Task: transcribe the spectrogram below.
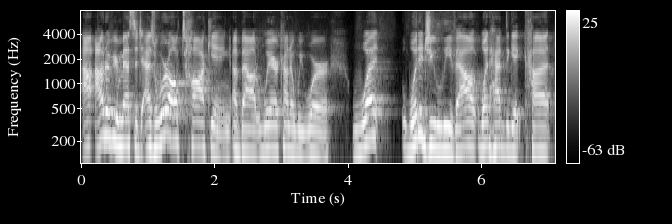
Out out of your message, as we're all talking about where kind of we were, what what did you leave out? What had to get cut?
